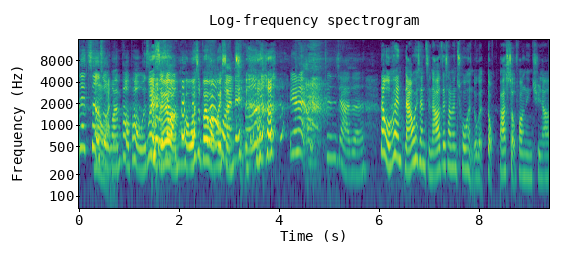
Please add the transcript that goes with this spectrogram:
在厕所玩泡泡，我是我也只会玩泡泡，我是不会玩卫生纸。原来哦，真的假的？但我会拿卫生纸，然后在上面戳很多个洞，把手放进去，然后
